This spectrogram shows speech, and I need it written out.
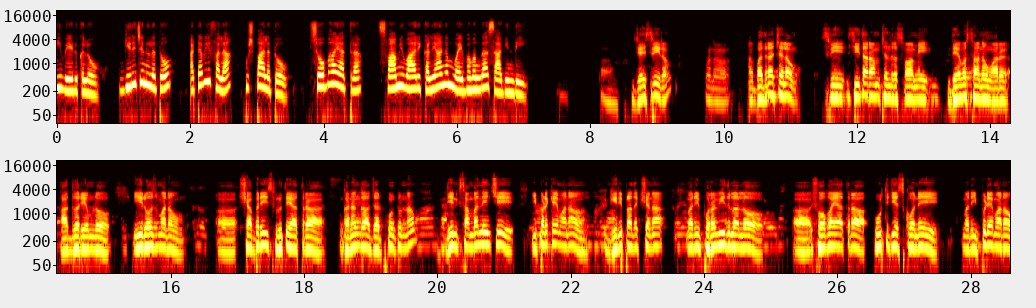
ఈ వేడుకలో గిరిజనులతో అటవీ ఫల పుష్పాలతో శోభాయాత్ర స్వామివారి కళ్యాణం వైభవంగా సాగింది. జై శ్రీరామ్. మన భద్రాచలం శ్రీ సీతారామచంద్ర స్వామి దేవస్థానం వారి ఆధ్వర్యంలో ఈరోజు మనం శబరి స్మృతి యాత్ర ఘనంగా జరుపుకుంటున్నాం. దీనికి సంబంధించి ఇప్పటికే మనం గిరి ప్రదక్షిణ మరి పురవీధులలో శోభయాత్ర శోభాయాత్ర పూర్తి చేసుకొని మరి ఇప్పుడే మనం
